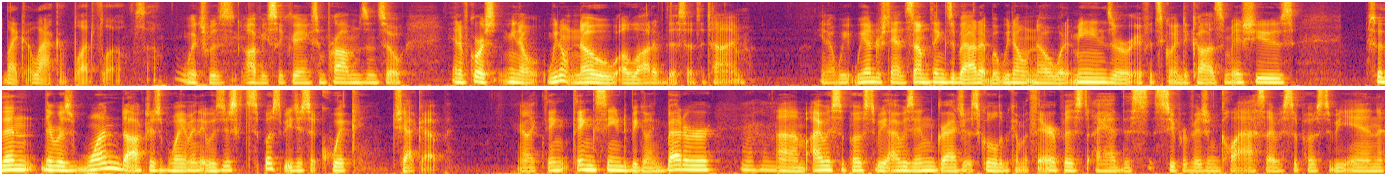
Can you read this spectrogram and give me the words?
like a lack of blood flow. So Which was obviously creating some problems. And so, and of course, you know, we don't know a lot of this at the time. You know, we, we understand some things about it, but we don't know what it means or if it's going to cause some issues. So then there was one doctor's appointment. It was just supposed to be just a quick checkup. You know, like thing, things seemed to be going better. mm-hmm. Um, I was supposed to be, I was in graduate school to become a therapist. I had this supervision class I was supposed to be in.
